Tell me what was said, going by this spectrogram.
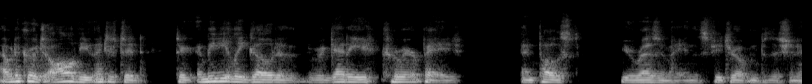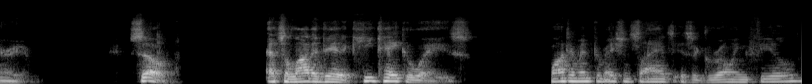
I would encourage all of you interested to immediately go to the Rigetti career page and post your resume in this future open position area. So that's a lot of data. Key takeaways. Quantum information science is a growing field.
